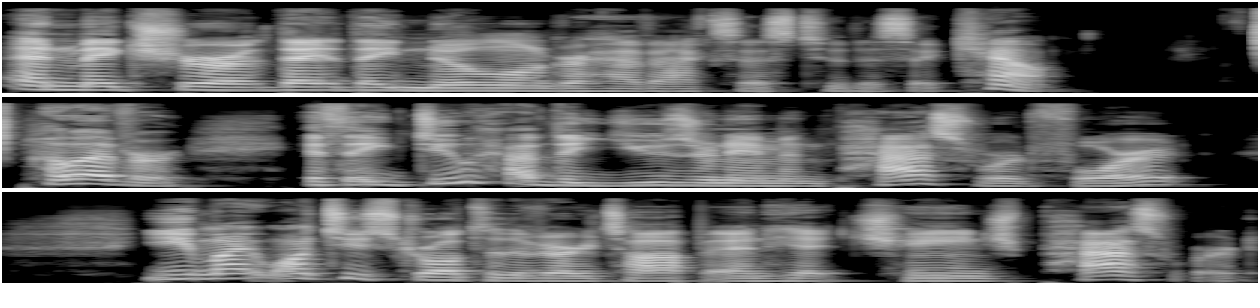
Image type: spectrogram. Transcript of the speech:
and make sure that they no longer have access to this account. However, if they do have the username and password for it, you might want to scroll to the very top and hit change password.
